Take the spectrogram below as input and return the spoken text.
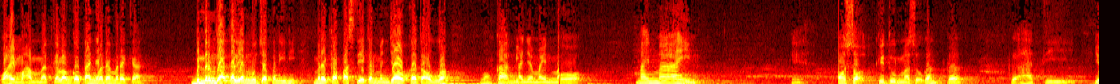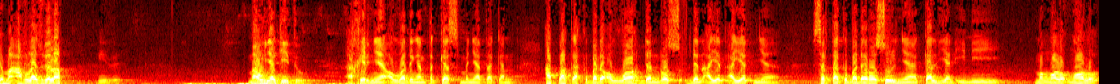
wahai Muhammad. Kalau engkau tanya pada mereka, benar nggak kalian mengucapkan ini? Mereka pasti akan menjawab kata Allah, wong kami hanya main-main main-main. Mosok gitu dimasukkan ke ke hati. Ya maaflah sudahlah. Gitu. Maunya gitu. Akhirnya Allah dengan tegas menyatakan apakah kepada Allah dan Rasul dan ayat-ayatnya serta kepada Rasulnya kalian ini mengolok-ngolok?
